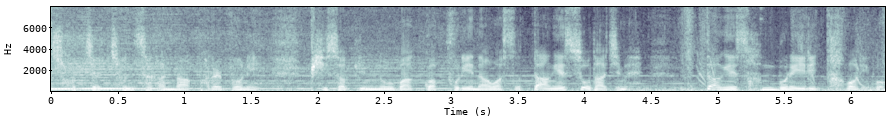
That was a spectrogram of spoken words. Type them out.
첫째 천사가 나팔을 보니 피 섞인 우박과 불이 나와서 땅에 쏟아짐에 땅의 3분의 1이 타버리고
